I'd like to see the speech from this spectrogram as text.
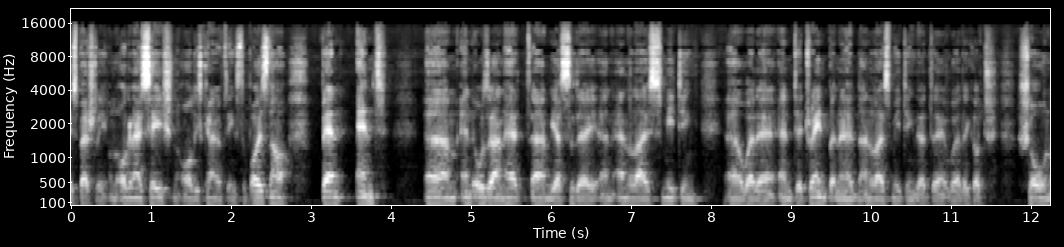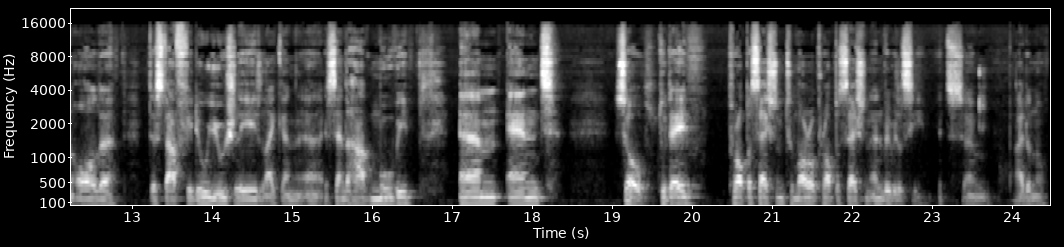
especially on organization, all these kind of things. The boys now, Ben and um, and Ozan had um, yesterday an analyze meeting uh, where they and they trained, but they had an analyze meeting that they, where they got shown all the the stuff we do usually, like an uh, center half movie. Um, and so today, proper session, tomorrow, proper session, and we will see. It's um, I don't know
